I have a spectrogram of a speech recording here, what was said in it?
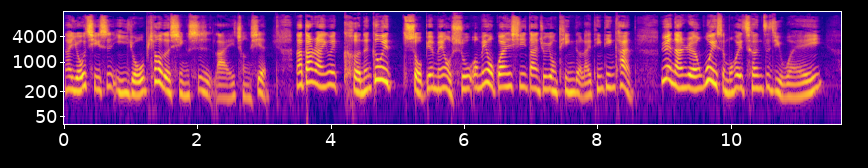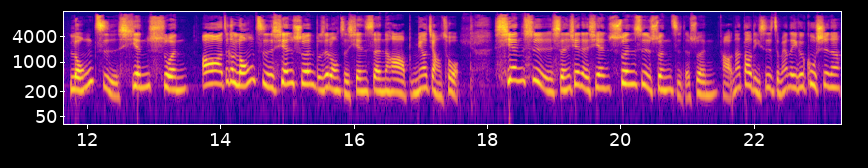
那尤其是以邮票的形式来呈现。那当然，因为可能各位手边没有书哦，没有关系，但就用听的来听听看，越南人为什么会称自己为龙子先孙哦？这个龙子先孙不是龙子先生哈，没有讲错。仙是神仙的仙，孙是孙子的孙。好，那到底是怎么样的一个故事呢？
